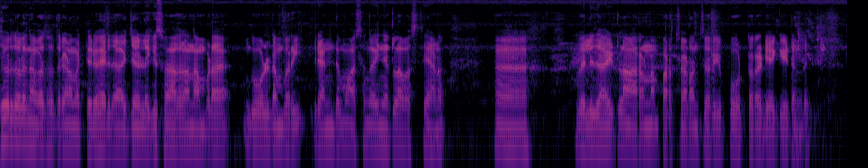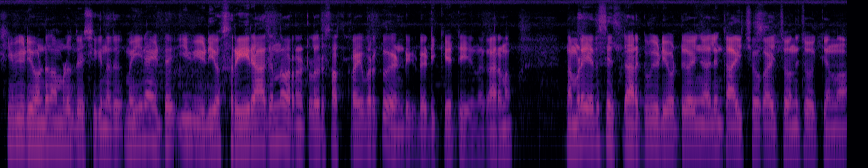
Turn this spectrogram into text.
സുഹൃത്തുക്കളെ നഗസത്രയാണ് മറ്റൊരു ഹരിതാഴ്ചകളിലേക്ക് സ്വാഗതം. നമ്മുടെ ഗോൾഡൻ ബറി രണ്ട് മാസം കഴിഞ്ഞിട്ടുള്ള അവസ്ഥയാണ്. വലുതായിട്ടുള്ള ആറെണ്ണം പറച്ചാടം ചെറിയ പോട്ട് റെഡിയാക്കിയിട്ടുണ്ട്. ഈ വീഡിയോ കൊണ്ട് നമ്മൾ ഉദ്ദേശിക്കുന്നത് മെയിനായിട്ട് ഈ വീഡിയോ ശ്രീരാഗ് എന്ന് പറഞ്ഞിട്ടുള്ള ഒരു സബ്സ്ക്രൈബർക്ക് വേണ്ടി ഡെഡിക്കേറ്റ് ചെയ്യുന്നത്. കാരണം നമ്മൾ ഏത് സിൽസ് ഡാർക്ക് വീഡിയോ ഇട്ട് കഴിഞ്ഞാലും കായ്ച്ചോ കായ്ച്ചോ എന്ന് ചോദിക്കുന്ന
